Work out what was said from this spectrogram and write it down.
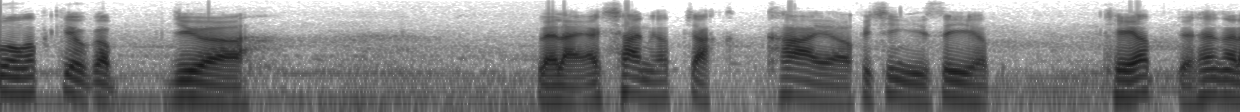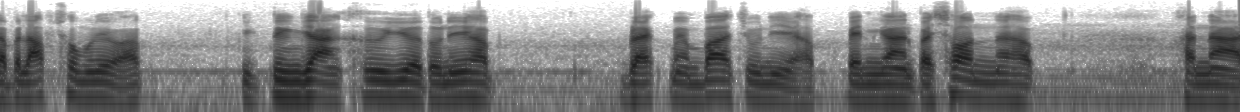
รวมๆครับเกี่ยวกับเหยื่อหลายๆแอคชั่นครับจากค่าย Fishing Easy ครับโอเคครับ เดี๋ยวถ้างั้นเราไปรับชมกันดีกว่าครับ อีกหนึ่งอย่างคือเหยื่อตัวนี้ครับ Black Mamba Junior ครับเป็นงานปลาช่อนนะครับ ขนาด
